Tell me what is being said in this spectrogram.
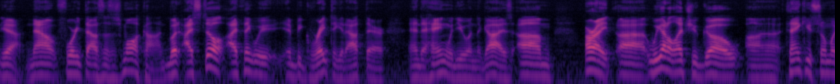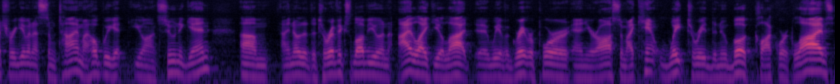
Yeah. Now forty thousand is a small con, but I still I think we it'd be great to get out there and to hang with you and the guys. Um, all right, uh, we got to let you go. Uh, thank you so much for giving us some time. I hope we get you on soon again. Um, I know that the Terrifics love you, and I like you a lot. Uh, we have a great reporter, and you're awesome. I can't wait to read the new book, Clockwork Lives.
